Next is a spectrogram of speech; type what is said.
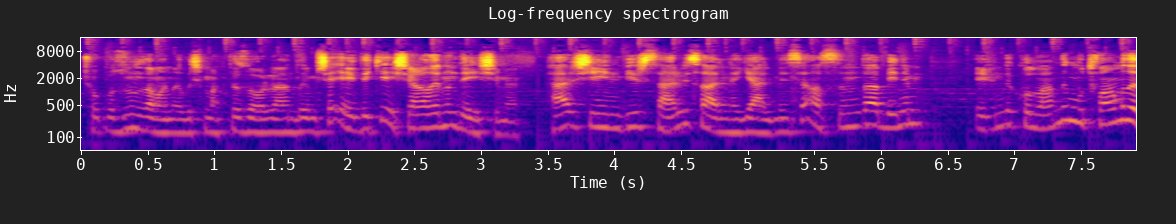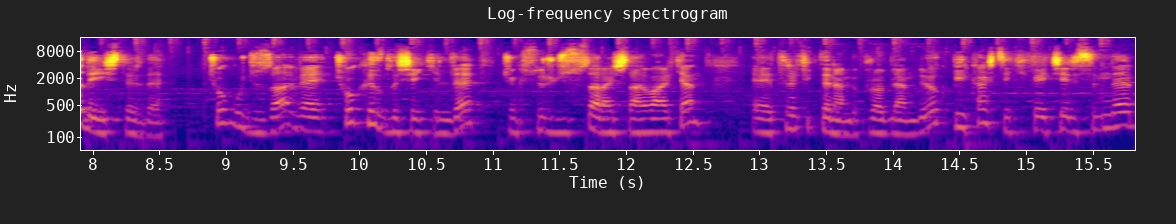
çok uzun zaman alışmakta zorlandığım şey evdeki eşyaların değişimi. Her şeyin bir servis haline gelmesi aslında benim evimde kullandığım mutfağımı da değiştirdi. Çok ucuza ve çok hızlı şekilde çünkü sürücüsüz araçlar varken e, trafik denen bir problem de yok. Birkaç dakika içerisinde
